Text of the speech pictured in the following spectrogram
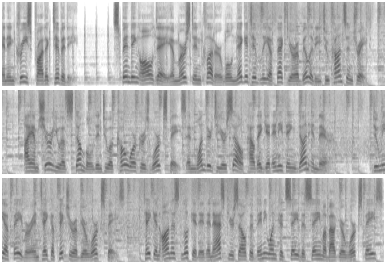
and increase productivity. Spending all day immersed in clutter will negatively affect your ability to concentrate. I am sure you have stumbled into a coworker's workspace and wondered to yourself how they get anything done in there. Do me a favor and take a picture of your workspace. Take an honest look at it and ask yourself if anyone could say the same about your workspace.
